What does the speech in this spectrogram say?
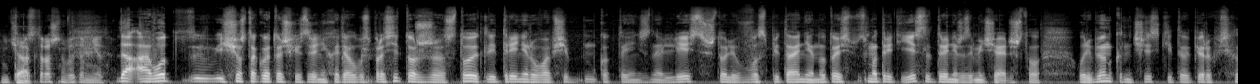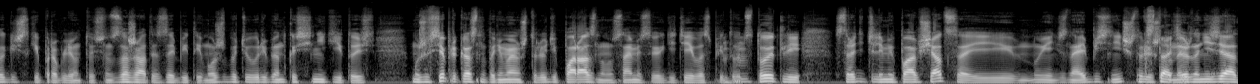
Ничего Так. страшного в этом нет. Да, а вот э, еще с такой точки зрения хотел бы спросить тоже, стоит ли тренеру вообще ну, как-то, я не знаю, лезть, что ли, в воспитание? Ну, то есть, смотрите, если тренер замечает, что у ребенка начались какие-то, во-первых, психологические проблемы, то есть он зажатый, забитый, может быть, у ребенка синяки, то есть мы же все прекрасно понимаем, что люди по-разному сами своих детей воспитывают. Мгм. Стоит ли с родителями пообщаться и, ну, я не знаю, объяснить, что ли, Кстати, что, наверное, нельзя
